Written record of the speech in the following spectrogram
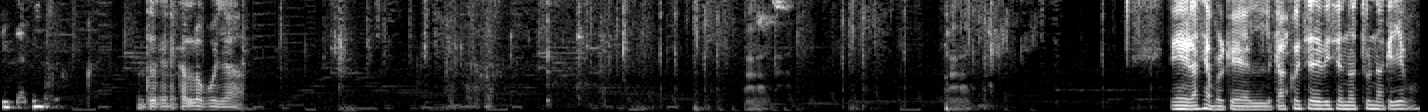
Pitadito. Mientras viene Carlos voy a... Tiene gracia porque el casco este de visión nocturna que llevo,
